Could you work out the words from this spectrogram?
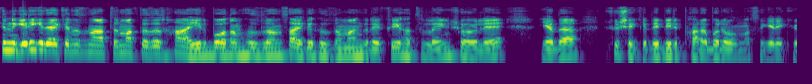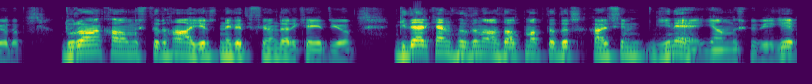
Şimdi geri giderken hızını arttırmaktadır. Hayır bu adam hızlansaydı hızlaman grafiği hatırlayın şöyle ya da şu şekilde bir parabol olması gerekiyordu. Durağan kalmıştır. Hayır negatif yönde hareket ediyor. Giderken hızını azaltmaktadır. Karşım yine yanlış bir bilgi.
